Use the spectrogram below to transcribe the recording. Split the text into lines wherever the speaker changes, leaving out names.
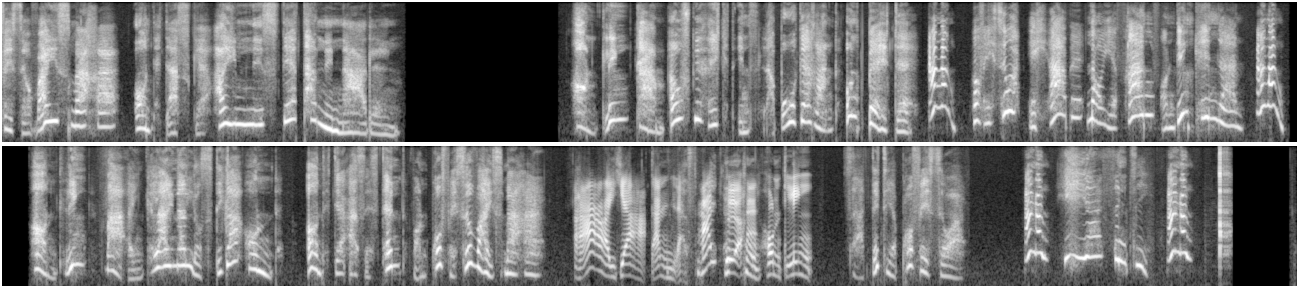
Professor Weismacher und das Geheimnis der Tannennadeln. Hundling kam aufgeregt ins Labor gerannt und bellte.
Professor, ich habe neue Fragen von den Kindern.
Hundling war ein kleiner, lustiger Hund und der Assistent von Professor Weismacher,
Ah ja, dann lass mal hören, Hundling.
sagte der Professor.
Hier sind sie.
